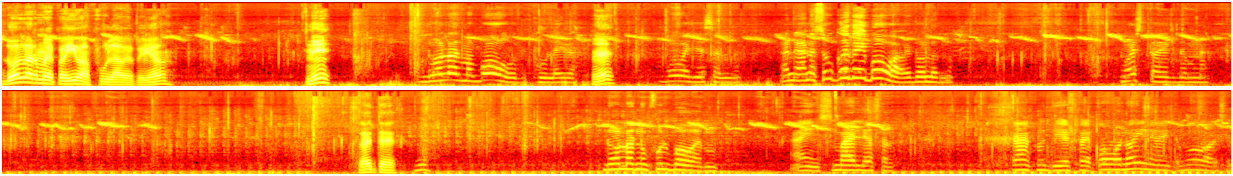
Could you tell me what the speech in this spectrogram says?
ડોલરમાં પણ એવા ફૂલ આવે ભાઈ હા. ને? ડોલરમાં બહુ ફૂલ આવ્યા. હે? બહુ જ અસલના અને આને સુગંધ બહુ આવે ડોલરનો મસ્ત એકદમ ના. લાઈતે ડોલરનું ફૂલ બહુ એમ. અહીં સ્માઇલ અસલ. કાં સુધી હેઠવાય પવન હોય ને અહીં તો બહુ આવે છે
